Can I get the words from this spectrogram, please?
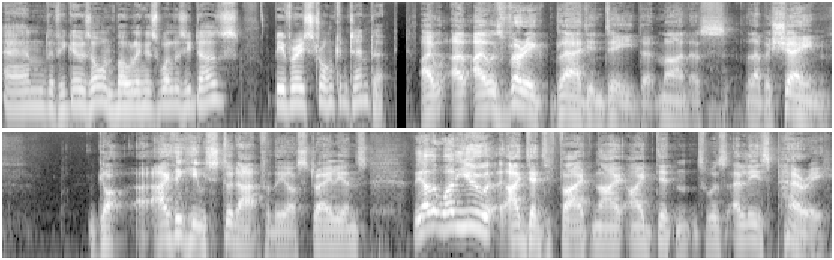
And if he goes on bowling as well as he does, be a very strong contender. I, I, I was very glad indeed that Marnus Labuschagne got. I think he stood out for the Australians. The other one you identified and I, I didn't was Ellyse Perry.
